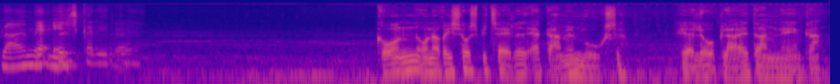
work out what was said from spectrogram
blegemændene. elsker det. Ja. Grunden under Rigshospitalet er gammel mose. Her lå plejedammen engang.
